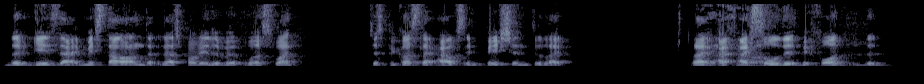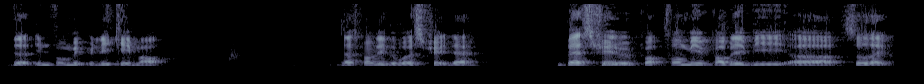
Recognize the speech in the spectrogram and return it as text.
the gains that I missed out on, that, that's probably the worst one. Just because like I was impatient to like Like Yeah, I, I definitely. sold it before the, the info really came out. That's probably the worst trade there. Best trade would pro- for me would probably be uh so like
